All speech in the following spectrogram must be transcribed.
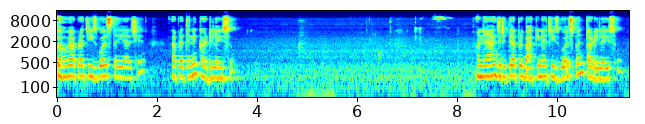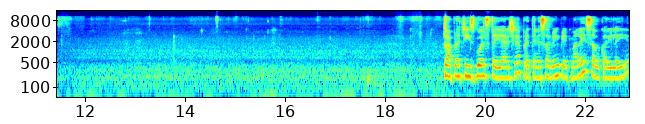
તો હવે આપણા ચીઝ બોલ્સ તૈયાર છે. આપણે તેને કાઢી લઈશું. અને આ જ રીતે આપણે બાકીના ચીઝ બોલ્સ પણ તળી લઈશું. તો આપણા ચીઝ બોલ્સ તૈયાર છે. આપણે તેને સર્વિંગ પ્લેટમાં લઈ સર્વ કરી લઈએ.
